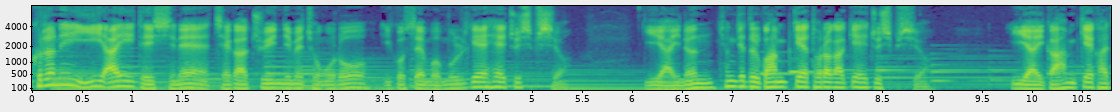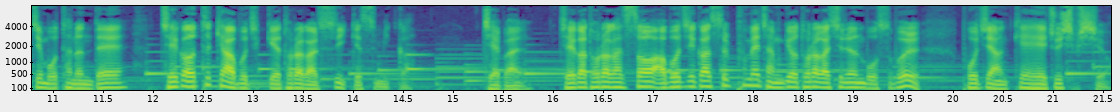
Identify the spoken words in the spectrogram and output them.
그러니 이 아이 대신에 제가 주인님의 종으로 이곳에 머물게 해 주십시오. 이 아이는 형제들과 함께 돌아가게 해 주십시오. 이 아이가 함께 가지 못하는데 제가 어떻게 아버지께 돌아갈 수 있겠습니까? 제발 제가 돌아가서 아버지가 슬픔에 잠겨 돌아가시는 모습을 보지 않게 해 주십시오.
